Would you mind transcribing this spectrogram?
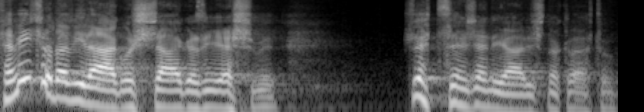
De micsoda világosság az ilyesmi. Ez egyszerűen zseniálisnak látom.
